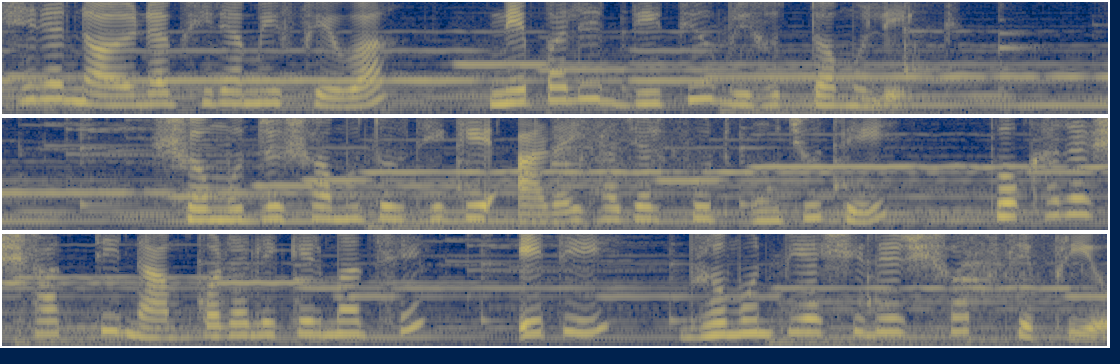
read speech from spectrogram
ঘেরা নয়নাভিরামে ফেওয়া নেপালের দ্বিতীয় বৃহত্তম লেক। সমুদ্র সমতল থেকে আড়াই হাজার ফুট উঁচুতে পোখারার সাতটি নামকরা লেকের মাঝে এটি ভ্রমণপিয়াসীদের সবচেয়ে প্রিয়।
